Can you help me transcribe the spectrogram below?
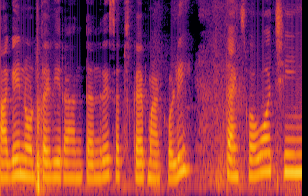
ಹಾಗೆ ನೋಡ್ತಾ ಇದ್ದೀರಾ ಅಂತಂದರೆ ಸಬ್ಸ್ಕ್ರೈಬ್ ಮಾಡ್ಕೊಳ್ಳಿ. ಥ್ಯಾಂಕ್ಸ್ ಫಾರ್ ವಾಚಿಂಗ್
